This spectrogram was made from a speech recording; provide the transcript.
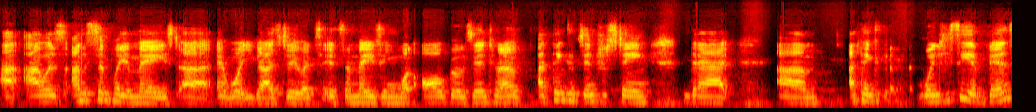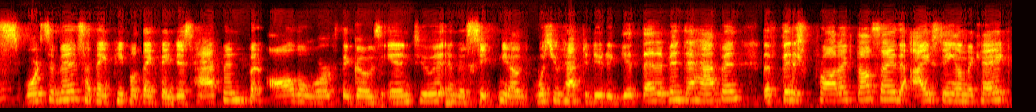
I, I was I'm simply amazed uh, at what you guys do. It's it's amazing what all goes into it. I, I think it's interesting that. Um, I think when you see events, sports events, I think people think they just happen, but all the work that goes into it and the you know what you have to do to get that event to happen, the finished product, I'll say, the icing on the cake,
